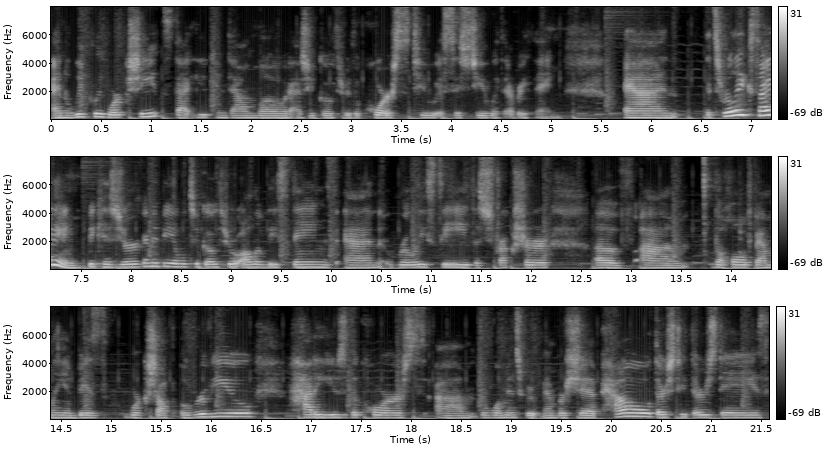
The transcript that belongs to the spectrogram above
and weekly worksheets that you can download as you go through the course to assist you with everything. And it's really exciting because you're going to be able to go through all of these things and really see the structure of um, the whole family and biz workshop overview, how to use the course, um, the women's group membership, how Thirsty Thursdays,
